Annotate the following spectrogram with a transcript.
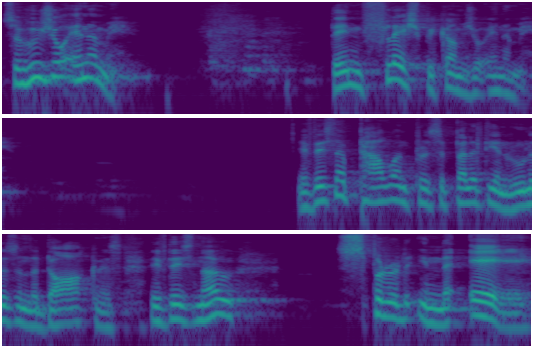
So who's your enemy? Then flesh becomes your enemy. If there's no power and principality and rulers in the darkness, if there's no spirit in the air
